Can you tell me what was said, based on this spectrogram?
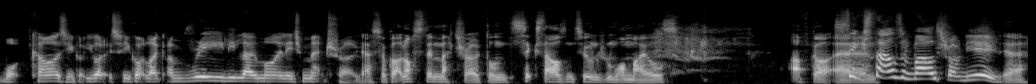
what cars you got. You got so you got like a really low mileage Metro. Yeah, so I've got an Austin Metro, done six thousand two hundred and one miles. I've got um, Six thousand miles from you. Yeah,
